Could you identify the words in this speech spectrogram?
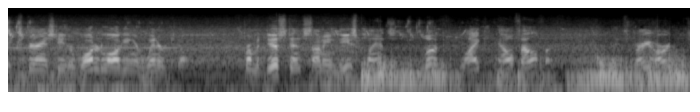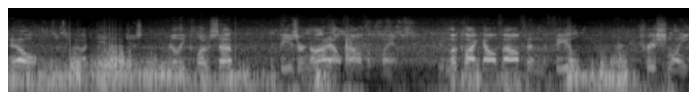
experienced either waterlogging or winter kill. From a distance, I mean, these plants look like alfalfa. It's very hard to tell just really close up that these are not alfalfa plants. They look like alfalfa in the field. Nutritionally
